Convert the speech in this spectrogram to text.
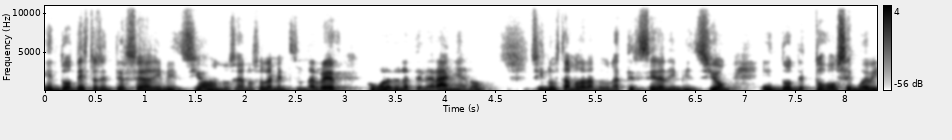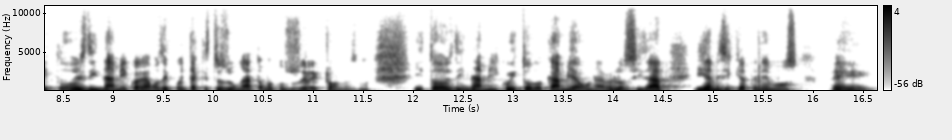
en donde esto es en tercera dimensión, o sea, no solamente es una red como la de una telaraña, ¿no? Sino estamos hablando de una tercera dimensión en donde todo se mueve y todo es dinámico. Hagamos de cuenta que esto es un átomo con sus electrones, ¿no? Y todo es dinámico y todo cambia a una velocidad y ya ni siquiera tenemos eh,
